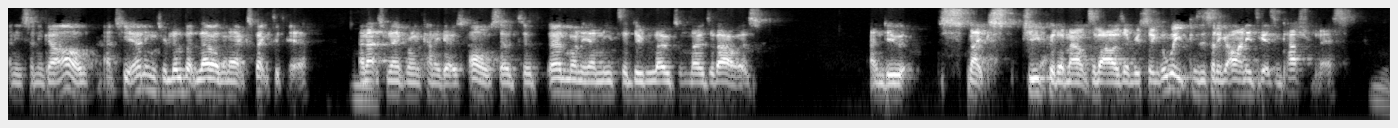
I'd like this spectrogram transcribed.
and you suddenly go, oh, actually earnings are a little bit lower than I expected here, and that's when everyone kind of goes, oh, so to earn money I need to do loads and loads of hours, and do like stupid amounts of hours every single week because it's suddenly, oh, I need to get some cash from this, mm.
